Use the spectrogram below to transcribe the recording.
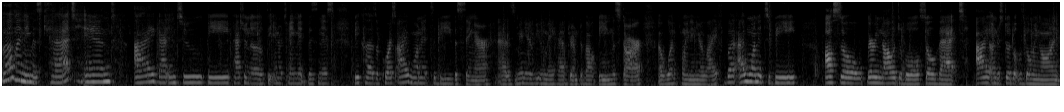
Well, my name is Kat, and I got into the passion of the entertainment business because, of course, I wanted to be the singer, as many of you may have dreamt about being the star at one point in your life. But I wanted to be also very knowledgeable so that I understood what was going on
